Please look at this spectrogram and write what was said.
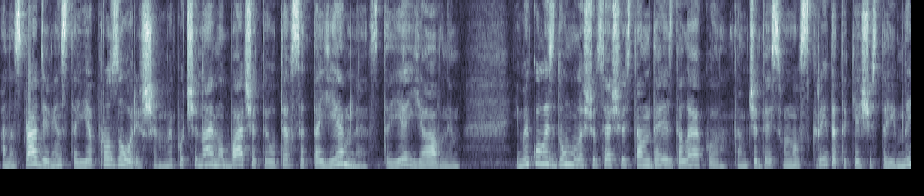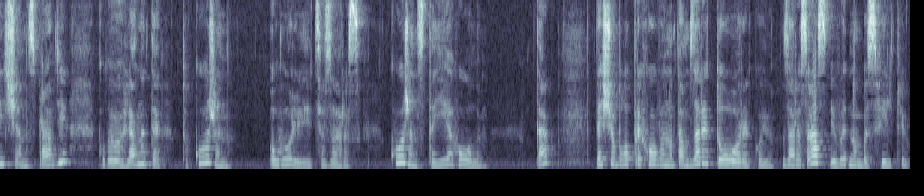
а насправді він стає прозорішим. Ми починаємо бачити оте все таємне, стає явним. І ми колись думали, що це щось там десь далеко, там чи десь воно скрите, таке щось таємниче. А насправді, коли ви глянете, то кожен оголюється зараз, кожен стає голим. Так? Те, що було приховано там за риторикою, зараз раз і видно без фільтрів.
